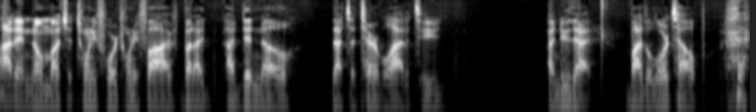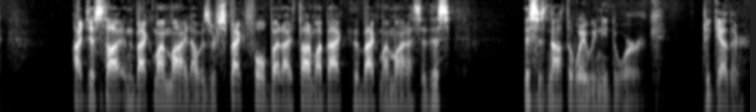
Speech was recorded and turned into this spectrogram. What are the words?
I didn't know much at 24, 25, but I, I did know that's a terrible attitude. I knew that by the Lord's help. I just thought in the back of my mind, I was respectful, but I thought in my back, in the back of my mind, I said, this, this is not the way we need to work together.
